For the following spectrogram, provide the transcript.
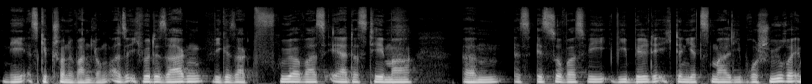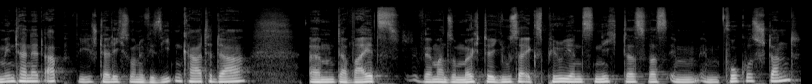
Nee, es gibt schon eine Wandlung. Also ich würde sagen, wie gesagt, früher war es eher das Thema, ähm, es ist sowas wie, wie bilde ich denn jetzt mal die Broschüre im Internet ab? Wie stelle ich so eine Visitenkarte dar? Ähm, da war jetzt, wenn man so möchte, User Experience nicht das, was im, im Fokus stand.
